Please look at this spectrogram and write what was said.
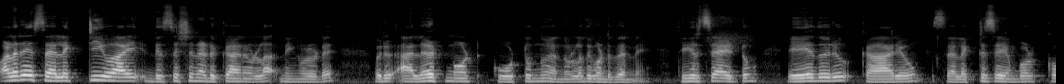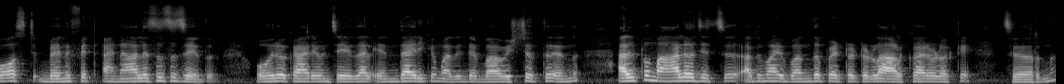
വളരെ സെലക്റ്റീവായി ഡിസിഷൻ എടുക്കാനുള്ള നിങ്ങളുടെ ഒരു അലേർട്ട് മോഡ് കൂട്ടുന്നു എന്നുള്ളത് കൊണ്ട് തന്നെ. തീർച്ചയായിട്ടും ഏതൊരു കാര്യവും സെലക്ട് ചെയ്യുമ്പോൾ കോസ്റ്റ് ബെനിഫിറ്റ് അനാലിസിസ് ചെയ്ത് ഓരോ കാര്യവും ചെയ്താൽ എന്തായിരിക്കും അതിന്റെ ഭവിഷ്യത്ത് എന്ന് അല്പം ആലോചിച്ച് അതുമായി ബന്ധപ്പെട്ടിട്ടുള്ള ആൾക്കാരോടൊക്കെ ചേർന്ന്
